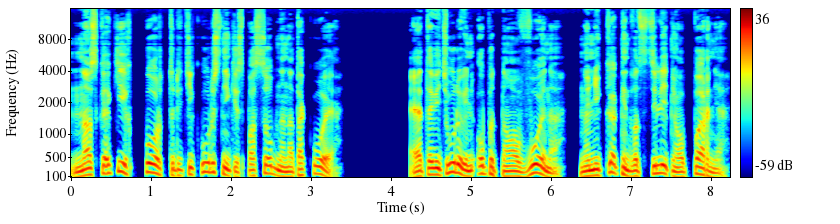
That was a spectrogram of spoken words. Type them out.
Но с каких пор третьекурсники способны на такое? Это ведь уровень опытного воина, но никак не двадцатилетнего парня.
